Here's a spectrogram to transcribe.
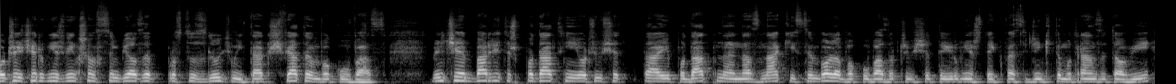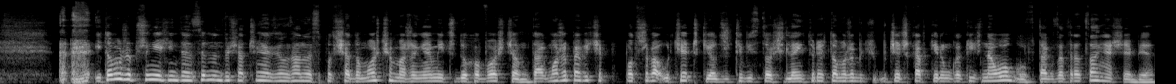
Poczujecie również większą symbiozę po prostu z ludźmi, tak? Światem wokół was. Będziecie bardziej też podatni i oczywiście tutaj podatne na znaki, symbole wokół was, oczywiście tutaj również tej kwestii, dzięki temu tranzytowi. I to może przynieść intensywne doświadczenia związane z podświadomością, marzeniami czy duchowością, tak? Może pojawić się potrzeba ucieczki od rzeczywistości, dla niektórych to może być ucieczka w kierunku jakichś nałogów, tak? Zatracania siebie.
